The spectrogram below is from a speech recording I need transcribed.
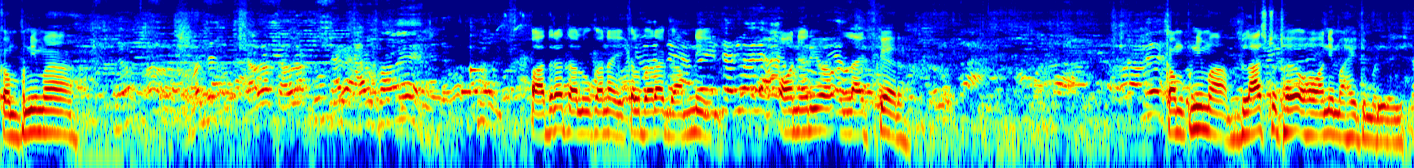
કંપનીમાં પાદરા તાલુકાના એકલબારા ગામની ઓનેરિયો લાઈફ કેર કંપનીમાં બ્લાસ્ટ થયો હોવાની માહિતી મળી રહી છે.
